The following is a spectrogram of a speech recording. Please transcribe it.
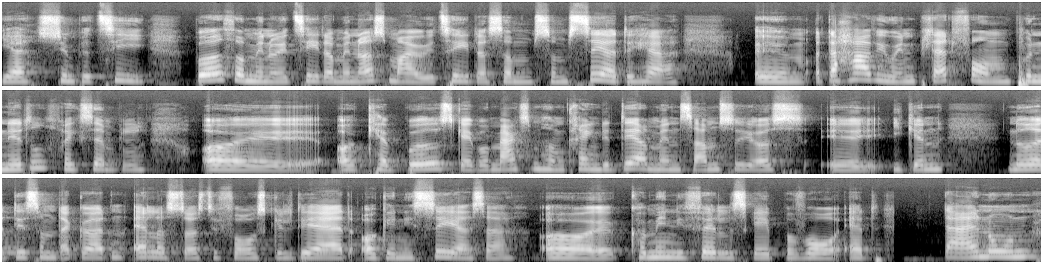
ja, sympati, både for minoriteter, men også majoriteter, som, som ser det her. Øhm, og der har vi jo en platform på nettet for eksempel, og, øh, og kan både skabe opmærksomhed omkring det der, men samtidig også øh, igen noget af det, som der gør den allerstørste forskel, det er at organisere sig og øh, komme ind i fællesskaber, hvor at der er nogen,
